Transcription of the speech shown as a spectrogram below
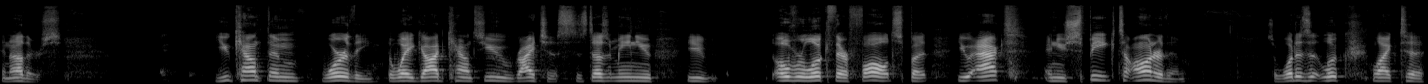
in others. You count them worthy the way God counts you righteous. This doesn't mean you, you overlook their faults, but you act and you speak to honor them. So, what does it look like to,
